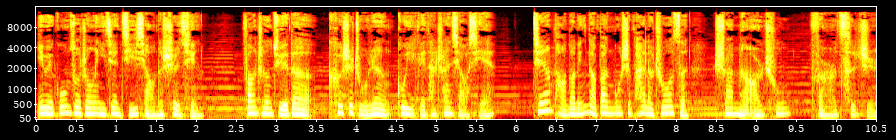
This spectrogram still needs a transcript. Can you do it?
因为工作中一件极小的事情，方程觉得科室主任故意给他穿小鞋，竟然跑到领导办公室拍了桌子，摔门而出，愤而辞职。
